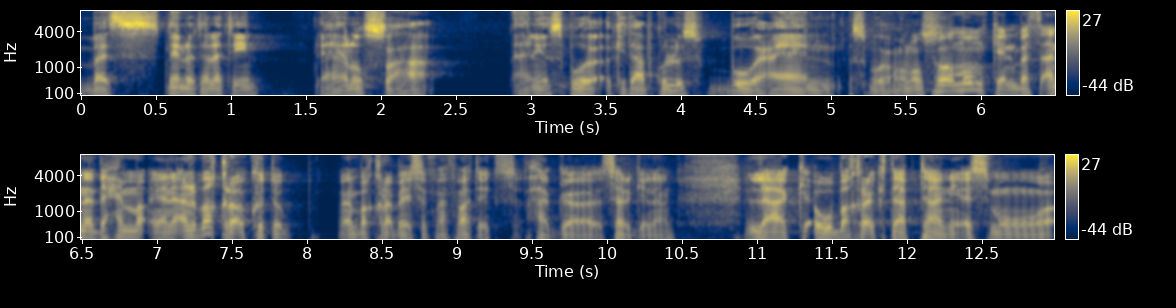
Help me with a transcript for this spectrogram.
بس 32 يعني نصها يعني أسبوع كتاب كل أسبوعين أسبوع ونص هو ممكن بس أنا دحين يعني أنا بقرأ كتب أنا بقرأ Basic Mathematics حق سيرجي لانج لكن وبقرأ كتاب تاني اسمه.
